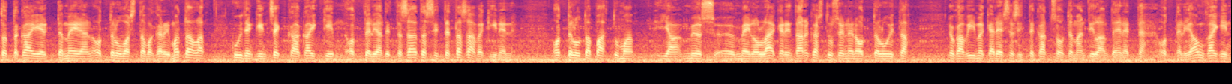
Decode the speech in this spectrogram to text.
totta kai, että meidän otteluvastaava Kari Matala kuitenkin tsekkaa kaikki ottelijat, että saataisiin sitten tasaväkinen ottelutapahtuma. Ja myös meillä on lääkärin tarkastus ennen otteluita, joka viime kädessä sitten katsoo tämän tilanteen, että ottelija on kaikin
